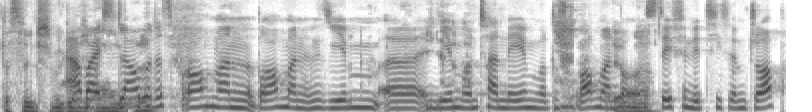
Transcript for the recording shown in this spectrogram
das wünschen wir Aber ich allen, glaube, oder? das braucht man, braucht man in jedem, äh, in ja. jedem Unternehmen und das braucht man Immer. bei uns definitiv im Job.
